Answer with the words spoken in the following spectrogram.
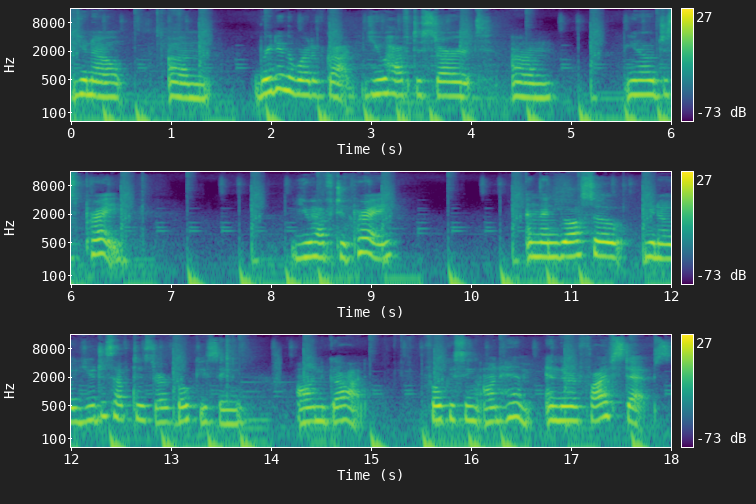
you know, um, reading the Word of God. You have to start, um, you know, just pray. You have to pray and then you also, you know, you just have to start focusing on God, focusing on Him. And there are five steps,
